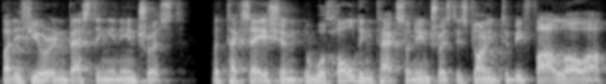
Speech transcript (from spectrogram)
But if you're investing in interest, the taxation, the withholding tax on interest is going to be far lower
